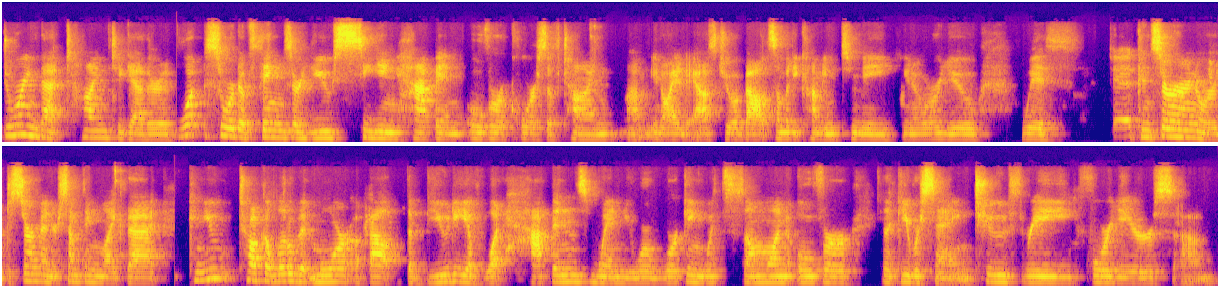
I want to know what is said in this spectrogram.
during that time together, what sort of things are you seeing happen over a course of time? Um, you know, I had asked you about somebody coming to me, you know, or you with concern or discernment or something like that. Can you talk a little bit more about the beauty of what happens when you are working with someone over, like you were saying, two, three, four years, um,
